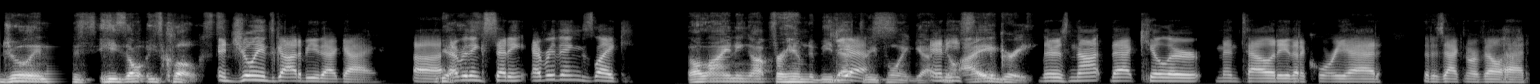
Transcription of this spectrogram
Julian is he's he's close. and Julian's got to be that guy. Uh, Yes. Everything's setting, everything's like, aligning up for him to be that Yes. three point guy. And no, I agree. there's not that killer mentality that a Corey had, that a Zach Norvell had.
